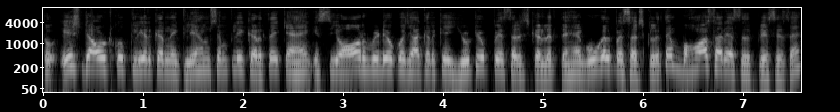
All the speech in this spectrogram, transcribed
तो इस डाउट को क्लियर करने के लिए हम सिंपली करते क्या है, किसी और वीडियो को जाकर के यूट्यूब पे सर्च कर लेते हैं गूगल पे सर्च कर लेते हैं, बहुत सारे ऐसे प्लेसेस हैं,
